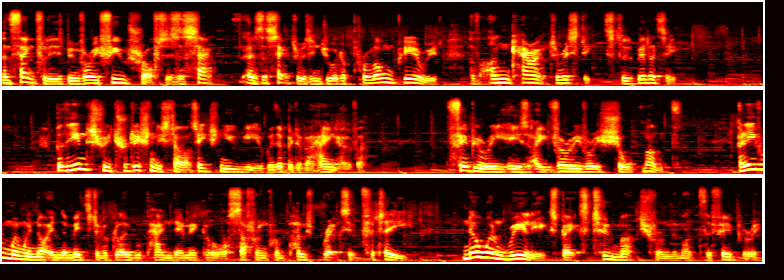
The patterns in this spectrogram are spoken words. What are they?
and thankfully there's been very few troughs as the, as the sector has enjoyed a prolonged period of uncharacteristic stability. But the industry traditionally starts each new year with a bit of a hangover. February is a very, very short month. And even when we're not in the midst of a global pandemic or suffering from post Brexit fatigue, no one really expects too much from the month of February.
